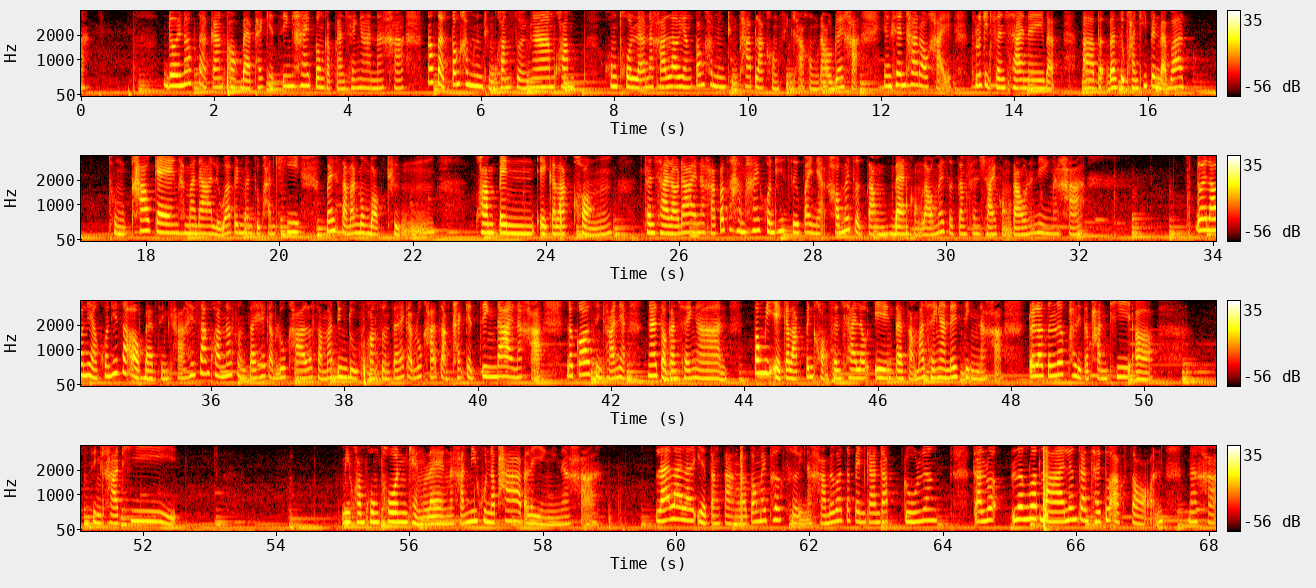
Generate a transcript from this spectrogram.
โดยนอกจากการออกแบบแพคเกจจิ้งให้ตรงกับการใช้งานนะคะ นอกจากต้องคำนึงถึงความสวยงาม ความ คงทนแล้วนะคะ เรายังต้องคำนึงถึงภาพลักษณ์ของสินค้าของเราด้วยค่ะ อย่างเช่นถ้าเราขายธุรกิจแฟรนไชส์ในแบบบรรจุภัณฑ์ที่เป็นแบบว่าถุงข้าวแกงธรรมดา หรือว่าเป็นบรรจุภัณฑ์ที่ไม่สามารถบ่งบอกถึงความเป็นเอกลักษณ์ของแฟรนไชส์เราได้นะคะ ก็จะทำให้คนที่ซื้อไปเนี่ยเขาไม่จดจำแบรนด์ของเราไม่จดจำแฟรนไชส์ของเรานั่นเองนะคะ โดยเราเนี่ยควรที่จะออกแบบสินค้าให้สร้างความน่าสนใจให้กับลูกค้า และสามารถดึงดูดความสนใจให้กับลูกค้าจากแพคเกจจิ้งได้นะคะ แล้วก็สินค้าเนี่ยง่ายต่อการใช้งาน ต้องมีเอกลักษณ์เป็นของแฟรนไชส์เราเอง แต่สามารถใช้งานได้จริงนะคะ โดยเราจะเลือกผลิตภัณฑ์ที่สินค้าที่มีความคงทนแข็งแรงนะคะ มีคุณภาพอะไรอย่างนี้นะคะ และรายละเอียดต่างๆ เราต้องไม่เพิกเฉยนะคะ ไม่ว่าจะเป็นการรับรู้เรื่องการเรื่องลวดลาย เรื่องการใช้ตัวอักษรนะคะ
